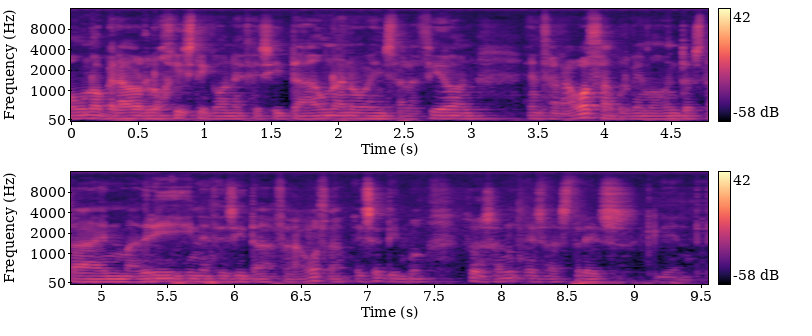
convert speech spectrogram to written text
O un operador logístico necesita una nueva instalación en Zaragoza, porque de momento está en Madrid y necesita Zaragoza. Ese tipo, son esas tres clientes.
